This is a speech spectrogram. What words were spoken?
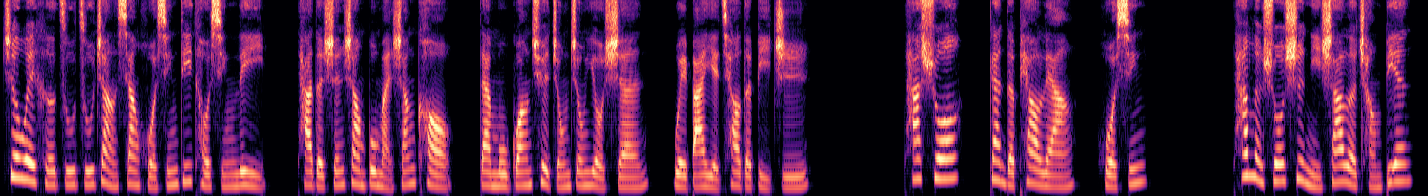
这位河族族长向火星低头行礼，他的身上布满伤口，但目光却炯炯有神，尾巴也翘得笔直。他说：“干得漂亮，火星！他们说是你杀了长鞭。”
